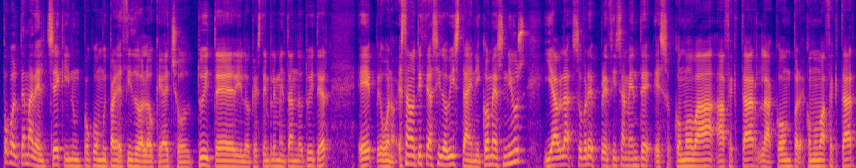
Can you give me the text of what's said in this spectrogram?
un poco el tema del check-in, un poco muy parecido a lo que ha hecho Twitter y lo que está implementando Twitter. Eh, pero bueno, esta noticia ha sido vista en e-commerce news y habla sobre precisamente eso, cómo va a afectar la compra, cómo va a afectar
